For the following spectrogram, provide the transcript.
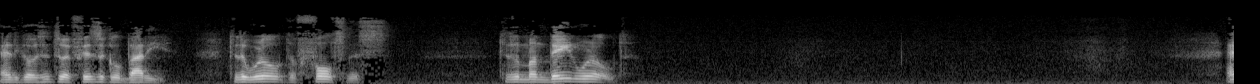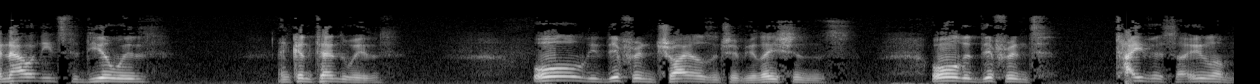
and it goes into a physical body, to the world of falseness, to the mundane world. And now it needs to deal with and contend with all the different trials and tribulations, all the different taivas ha'ilam,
